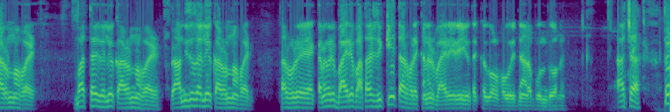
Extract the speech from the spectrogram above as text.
কারণ না হয় বাচ্চা যাইলেও কারণ না হয় রান্ধিতে যাইলেও কারণ না হয় তারপরে একখানে করে বাইরে বাতাস দেখি তারপরে একখানের বাইরে একটা গল্প করি না বন্ধু হলে আচ্ছা তো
